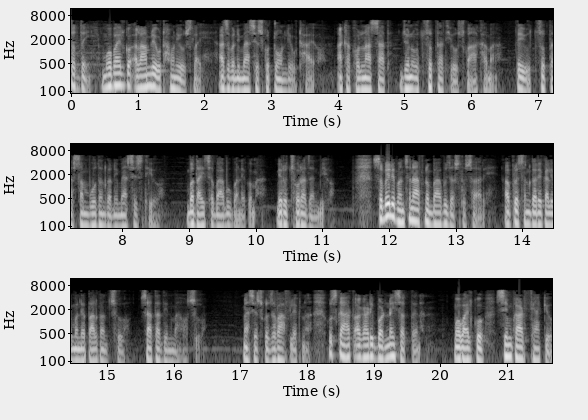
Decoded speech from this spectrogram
सधैँ मोबाइलको अलार्मले उठाउने उसलाई आज पनि म्यासेजको टोनले उठायो। आँखा खोल्ना साथ जुन उत्सुकता थियो उसको आँखामा त्यही उत्सुकता सम्बोधन गर्ने म्यासेज थियो बधाई छ बाबु भनेकोमा। मेरो छोरा जन्मियो। सबैले भन्छन् आफ्नो बाबु जस्तो छ अरे। अपरेसन गरेकाले म नेपालगञ्ज छु। साता दिनमा आउँछु। म्यासेजको जवाफ लेख्न। उसका हात अगाडि बढ्नै सक्दैनन्। मोबाइलको सिम कार्ड फ्याँक्यो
